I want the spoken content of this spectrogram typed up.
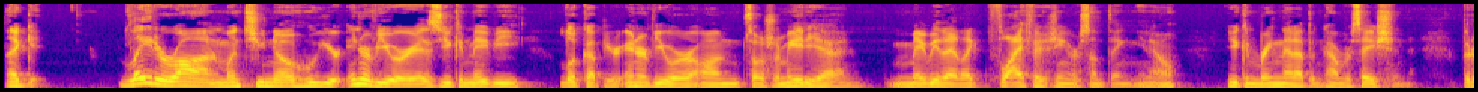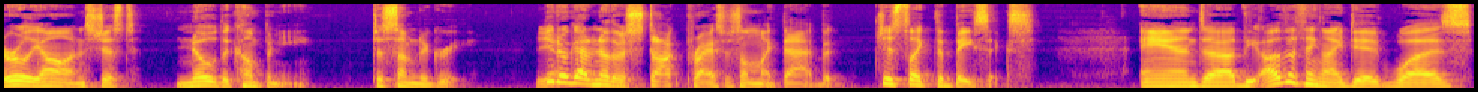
Like later on, once you know who your interviewer is, you can maybe look up your interviewer on social media. Maybe they like fly fishing or something, you know. You can bring that up in conversation. But early on, it's just know the company to some degree. You don't got another stock price or something like that, but just like the basics. And uh, the other thing I did was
